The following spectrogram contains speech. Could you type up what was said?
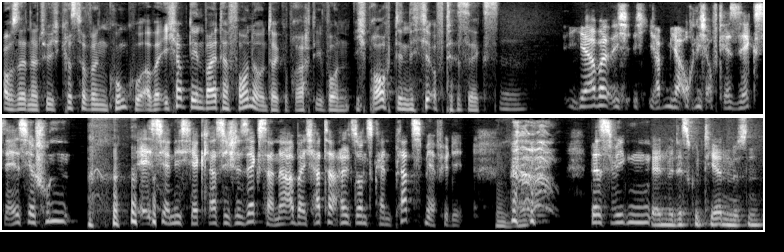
Außer natürlich Christopher Nkunku, aber ich habe den weiter vorne untergebracht, Yvonne. Ich brauche den nicht auf der 6. Ja, aber ich, ich habe ihn ja auch nicht auf der Sechs. Der ist ja schon, er ist ja nicht der klassische Sechser, ne? Aber ich hatte halt sonst keinen Platz mehr für den. Deswegen, Werden wir diskutieren müssen.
